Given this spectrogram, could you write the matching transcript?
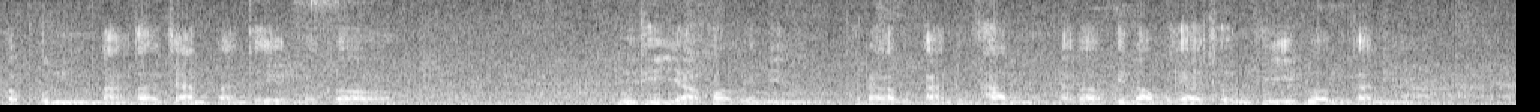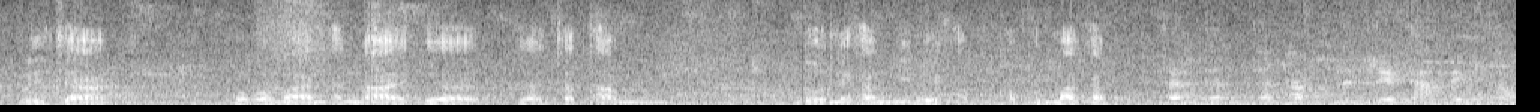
ขอบคุณทางท่านอาจารย์ปานเทพแล้วก็ มูลที่ยาพ่อแผ่นดินคณะกรรมการทุกท่าน แล้วก็พี่น้องประชาชนที่ร่วมกันบริจาคงบประมาณทั้งหลายเพื่อเพื่อจัดทำโดรนในครั้งนี้ด้วยครับขอบคุณมากครับท่านท่านท่านครับเรียนถามได้ไหมครับ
